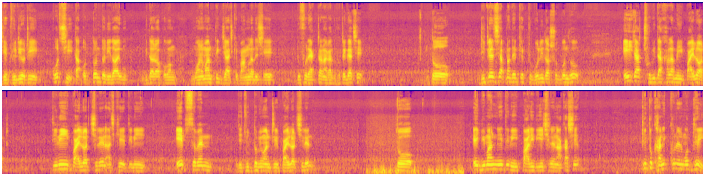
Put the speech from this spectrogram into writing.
যে ভিডিওটি করছি তা অত্যন্ত হৃদয় বিদারক এবং মর্মান্তিক যে আজকে বাংলাদেশে দুপুর একটা নাগাদ ঘটে গেছে। তো ডিটেলসে আপনাদেরকে একটু বলি দর্শক বন্ধু, এই যার ছবি দেখালাম, এই পাইলট তিনি পাইলট ছিলেন, আজকে তিনি এফ সেভেন যে যুদ্ধ বিমানটির পাইলট ছিলেন। তো এই বিমান নিয়ে তিনি পাড়ি দিয়েছিলেন আকাশে। কিন্তু খানিকক্ষণের মধ্যেই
